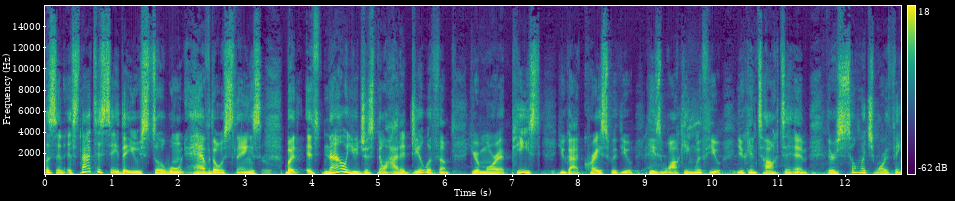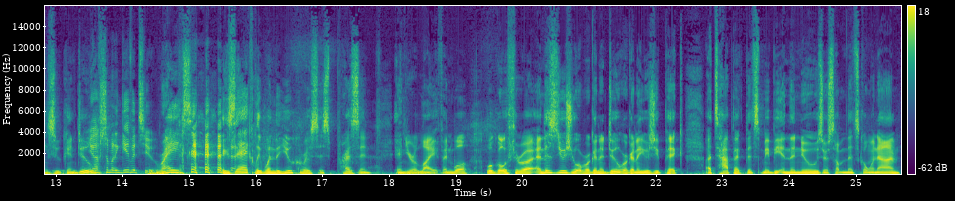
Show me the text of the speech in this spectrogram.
Listen, it's not to say that you still won't have those things, but it's now you just know how to deal with them. You're more at peace. You got Christ with you. He's walking with you. You can talk to him. There's so much more things you can do. You have someone to give it to. Right. exactly. When the Eucharist is present in your life. And we'll we'll go through a and this is usually what we're gonna do. We're gonna usually pick a topic that's maybe in the news or something that's going on.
